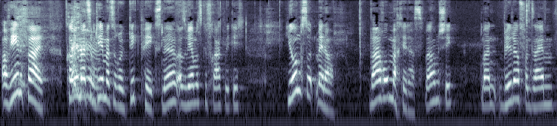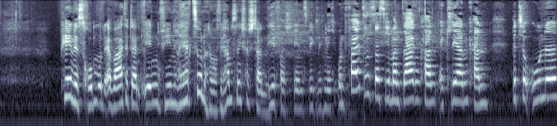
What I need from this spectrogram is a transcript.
Auf jeden Fall. Kommen wir mal zum Thema zurück. Dickpics, ne? Also wir haben uns gefragt, wirklich, Jungs und Männer, warum macht ihr das? Warum schickt man Bilder von seinem Penis rum und erwartet dann irgendwie eine Reaktion darauf? Wir haben es nicht verstanden. Wir verstehen es wirklich nicht. Und falls uns das jemand sagen kann, erklären kann, bitte ohne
